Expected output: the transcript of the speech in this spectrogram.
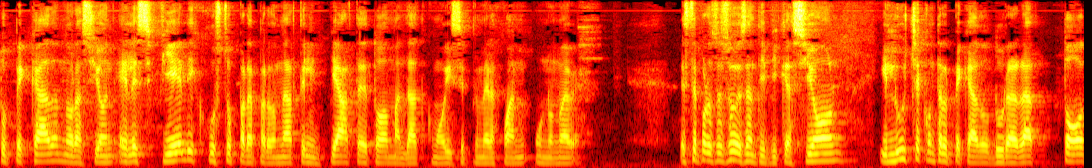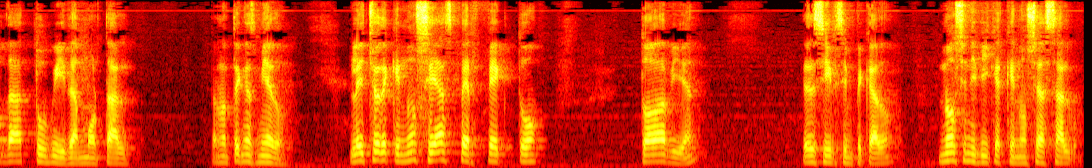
tu pecado en oración, Él es fiel y justo para perdonarte y limpiarte de toda maldad, como dice 1 Juan 1.9. Este proceso de santificación y lucha contra el pecado durará toda tu vida mortal. Pero no tengas miedo. El hecho de que no seas perfecto todavía, es decir, sin pecado, no significa que no seas salvo.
